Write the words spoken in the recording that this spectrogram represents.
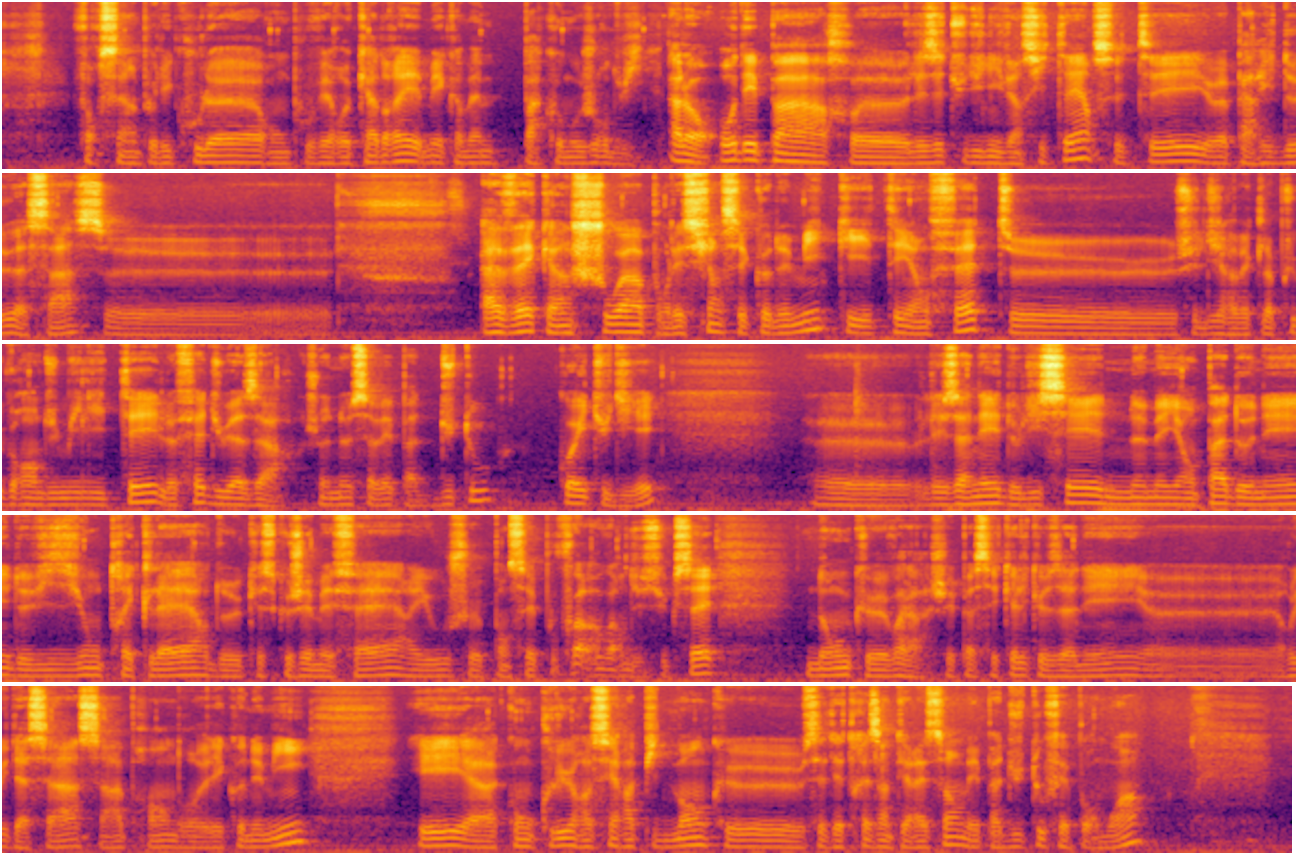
forcer un peu les couleurs, on pouvait recadrer, mais quand même pas comme aujourd'hui. Alors au départ, euh, les études universitaires, c'était euh, Paris 2 à Sas, avec un choix pour les sciences économiques qui était en fait, je vais le dire avec la plus grande humilité, le fait du hasard. Je ne savais pas du tout quoi étudier. Euh, les années de lycée ne m'ayant pas donné de vision très claire de qu'est-ce que j'aimais faire et où je pensais pouvoir avoir du succès. Donc euh, voilà, j'ai passé quelques années euh, rue d'Assas à apprendre l'économie et à conclure assez rapidement que c'était très intéressant mais pas du tout fait pour moi.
